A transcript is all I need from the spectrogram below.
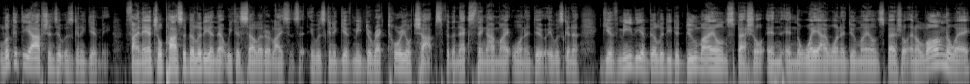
look at the options it was going to give me. Financial possibility and that we could sell it or license it. It was going to give me directorial chops for the next thing i might want to do. It was going to give me the ability to do my own special in, in the way i want to do my own special. And along the way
